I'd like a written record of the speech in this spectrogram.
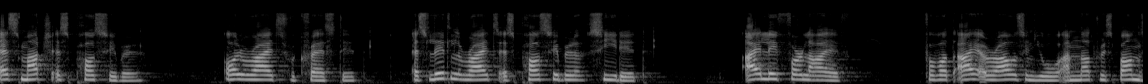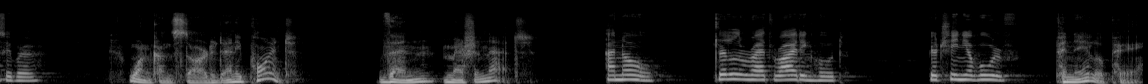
As much as possible. All rights requested. As little rights as possible ceded. I live for life. For what I arouse in you, I'm not responsible. One can start at any point. Then mesh a net. I know. Little Red Riding Hood. Virginia Woolf. Penelope.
